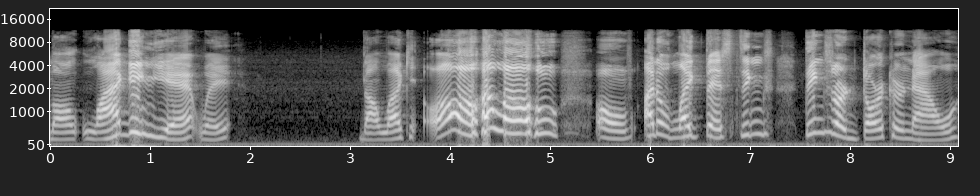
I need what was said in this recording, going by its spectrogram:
Not lagging yet. Wait. Not lagging. Oh, hello. Oh, I don't like this. Things things are darker now.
